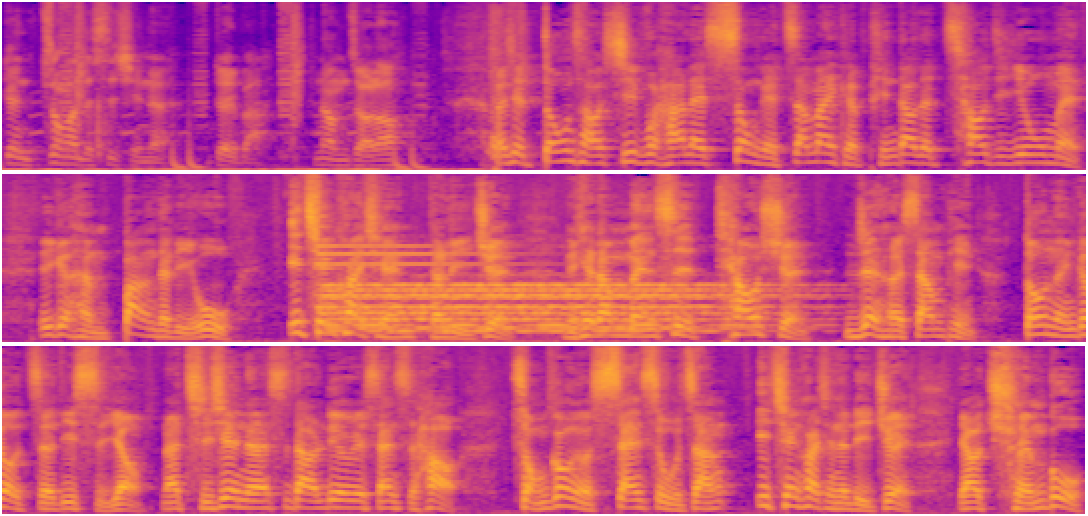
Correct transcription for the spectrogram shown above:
更重要的事情了，对吧？那我们走喽。而且东潮西服还要来送给张麦克频道的超级业务们一个很棒的礼物，一千块钱的礼券，你可以到门市挑选任何商品，都能够折抵使用。那期限呢是到六月三十号。总共有三十五张一千块钱的礼券，要全部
